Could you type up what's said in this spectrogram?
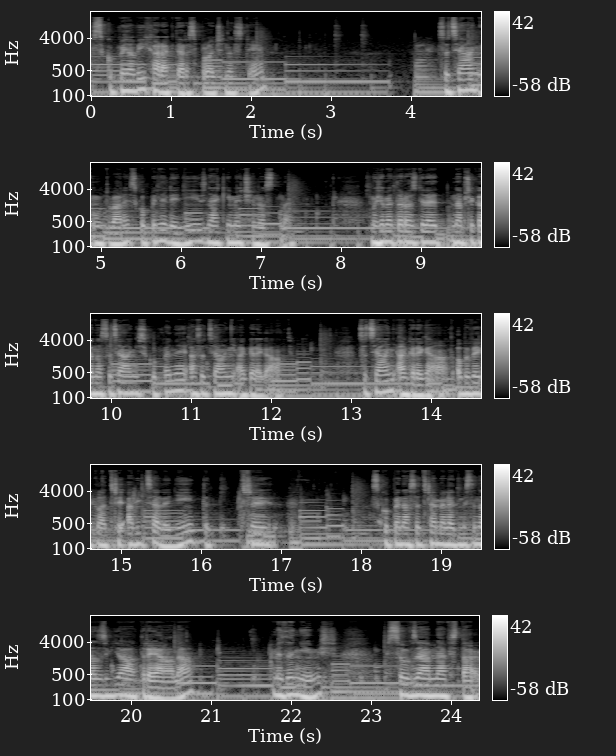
skupinový charakter společnosti, sociální útvary skupiny lidí s nějakými činnostmi. Můžeme to rozdělit například na sociální skupiny a sociální agregát. Sociální agregát, obvykle tři a více lidí, ty tři skupina se třemi lidmi se nazývá triáda, mezi nímž jsou vzájemné vztahy.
